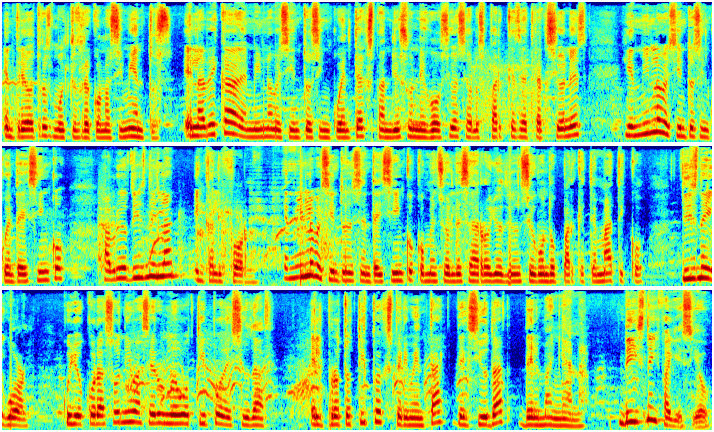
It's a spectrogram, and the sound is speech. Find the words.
entre otros muchos reconocimientos. En la década de 1950 expandió su negocio hacia los parques de atracciones y en 1955 abrió Disneyland en California. En 1965 comenzó el desarrollo de un segundo parque temático, Disney World, cuyo corazón iba a ser un nuevo tipo de ciudad, el prototipo experimental de ciudad del mañana. Disney falleció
